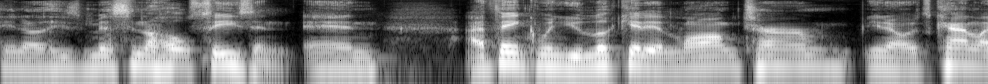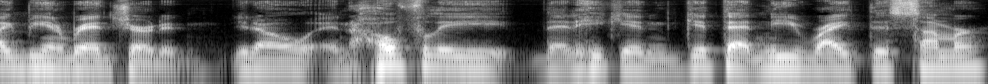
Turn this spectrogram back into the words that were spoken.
you know he's missing the whole season, and I think when you look at it long term, you know, it's kind of like being redshirted, you know, and hopefully that he can get that knee right this summer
